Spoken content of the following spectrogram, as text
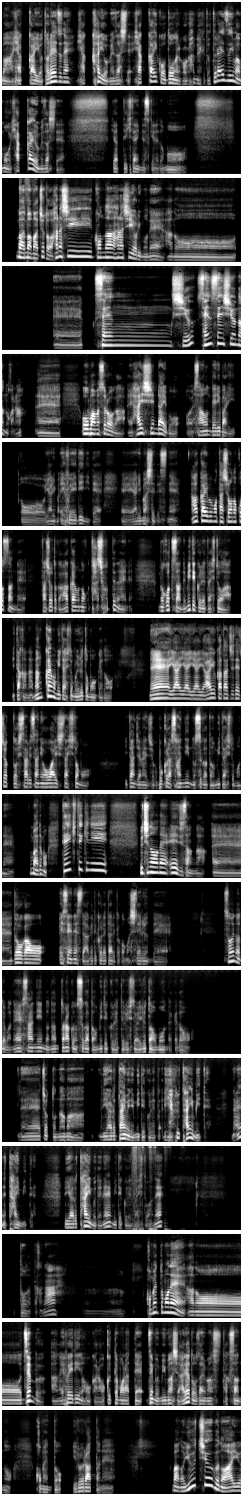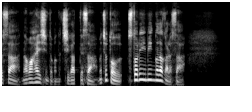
まあ100回を、とりあえずね、100回を目指して、100回以降どうなるかわかんないけど、とりあえず今もう100回を目指してやっていきたいんですけれども、まあまあまあ、ちょっと話、こんな話よりもね、あのー、えー、先週？先々週なのかな？えー、オーバーマスローが配信ライブをサウンデリバリーをやり、FAD にて、え、やりましてですね、アーカイブも多少残ってたんで、多少とかアーカイブの、多少ってないね。残ってたんで見てくれた人はいたかな。何回も見た人もいると思うけど、ねえ、いやいやいやいや、ああいう形でちょっと久々にお会いした人もいたんじゃないでしょうか。僕ら3人の姿を見た人もね。まあでも、定期的に、うちのね、エイジさんが、えー、動画を SNS で上げてくれたりとかもしてるんで、そういうのではね、3人のなんとなくの姿を見てくれてる人はいるとは思うんだけど、ねえ、ちょっと生、リアルタイムで見てくれた、リアルタイムって、何やねん、タイムって。リアルタイムでね、見てくれた人はね、どうだったかな。コメントもね、あのー、全部あの FAD の方から送ってもらって全部見ました。ありがとうございます。たくさんのコメント。いろいろあったね。まあ、の YouTube のああいうさ、生配信とまた違ってさ、まあ、ちょっとストリーミングだからさ、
